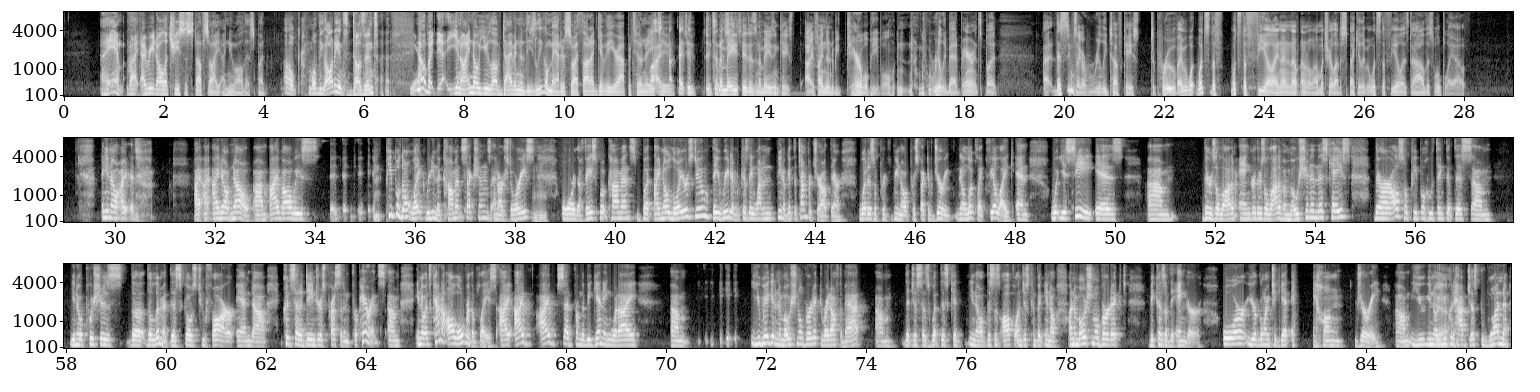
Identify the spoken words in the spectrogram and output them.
I am. I, I read all of Tresa's stuff, so I, I knew all this. But Oh well, the audience doesn't. Yeah. no, but you know, I know you love diving into these legal matters, so I thought I'd give you your opportunity I- to. I- to, it- to it's an amazing. It is an amazing case. I find them to be terrible people and really bad parents, but uh, this seems like a really tough case to prove. I mean, what, what's the what's the feel? And I don't, I don't know how much you're allowed to speculate, but what's the feel as to how this will play out? You know i i i, don't know. Um, i've always it, it, it- people don't like reading the comment sections and our stories or the facebook comments but i know lawyers do. They read them because they want to you know get the temperature out there. What is a you know prospective jury going to look like feel like? And what you see is um, there's a lot of anger. There's a lot of emotion in this case. There are also people who think that this um, you know pushes the the limit. This goes too far and uh, could set a dangerous precedent for parents. Um, you know it's kind of all over the place. I i've i've said from the beginning what i um, y- you may get an emotional verdict right off the bat um, that just says what this kid you know this is awful and just convict you know an emotional verdict because of the anger. Or you're going to get a, hung jury. Um, you you know you could have just one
